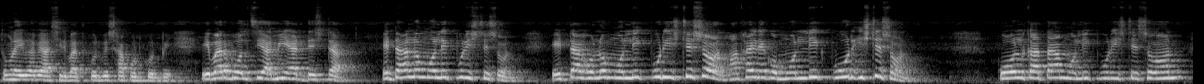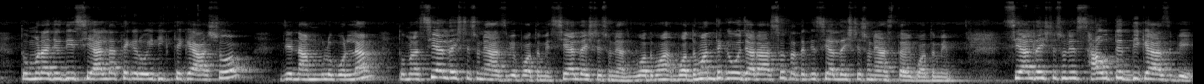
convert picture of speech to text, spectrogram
তোমরা এইভাবে আশীর্বাদ করবে সাপোর্ট করবে। এবার বলছি আমি অ্যাড্রেসটা এটা হলো মল্লিকপুর স্টেশন। এটা হলো মল্লিকপুর স্টেশন। মাথায় রেখো, মল্লিকপুর স্টেশন। কলকাতা মল্লিকপুর স্টেশন। তোমরা যদি শিয়ালদা থেকে ওই দিক থেকে আসো, যে নামগুলো বললাম, তোমরা শিয়ালদা স্টেশনে আসবে প্রথমে, শিয়ালদা স্টেশনে আসবে। বর্ধমান বর্ধমান থেকেও যারা আসো, তাদেরকে শিয়ালদা স্টেশনে আসতে হবে প্রথমে। শিয়ালদা স্টেশনের সাউথের দিকে আসবে।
